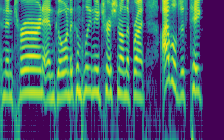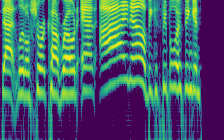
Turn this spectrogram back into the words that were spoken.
and then turn and go into complete nutrition on the front, I will just take that little shortcut road. And I know because people are thinking,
